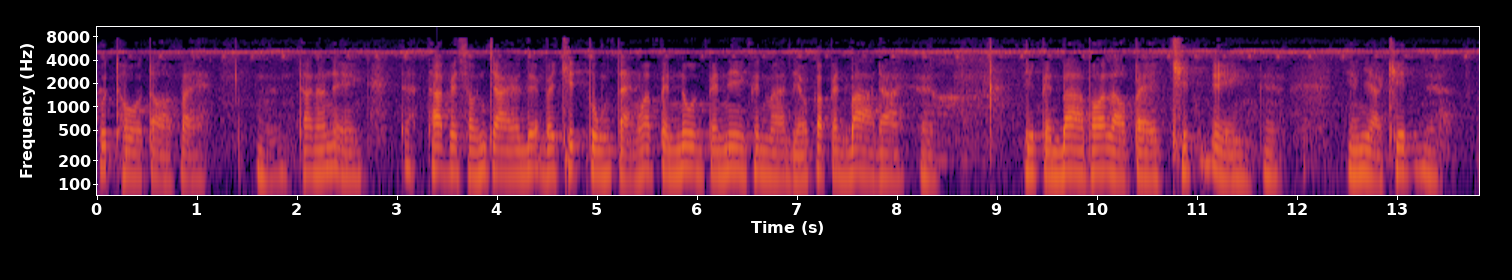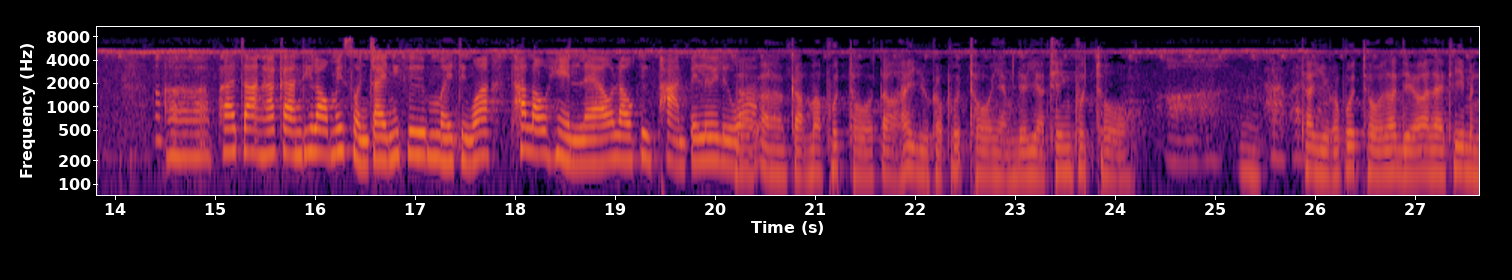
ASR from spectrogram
พุทโธต่อไปอืมเท่านั้นเองถ้าถ้าไปสนใจหรือไปคิดปรุงแต่งว่าเป็นนู่นเป็นนี่ขึ้นมา เดี๋ยวก็เป็นบ้าได้เออนี่เป็นบ้าเพราะเราไปคิดเองเออยังอย่าคิดเนี่ยอ่าพระอาจารย์คะการที่เราไม่สนใจนี่คือหมายถึงว่าถ้าเราเห็นแล้วเราคือผ่านไปเลยหรือแล้ว่าวเอ่อกลับมาพุทโธต่อให้อยู่กับพุทโธอย่างเดียวอย่าทิ้งพุทโธ ถ้าอยู่กับพุทโธแล้วเดี๋ยวอะไรที่มัน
